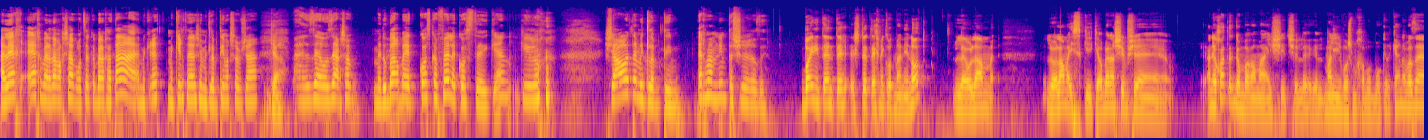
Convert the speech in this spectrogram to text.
על איך, איך בן אדם עכשיו רוצה לקבל החלטה, מכיר, מכיר את האלה שמתלבטים עכשיו שעה, כן. "מה, זהו, זה, עכשיו מדובר בכוס קפה לכוס תה, כן? כאילו, שעות הם מתלבטים. איך מאמנים את השריר הזה? בואי ניתן ט- שתי טכניקות מעניינות לעולם, לעולם העסקי, כי הרבה אנשים ש... אני יכול לתת גם ברמה האישית של מה ללבוש מחר בבוקר, כן? אבל זה,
